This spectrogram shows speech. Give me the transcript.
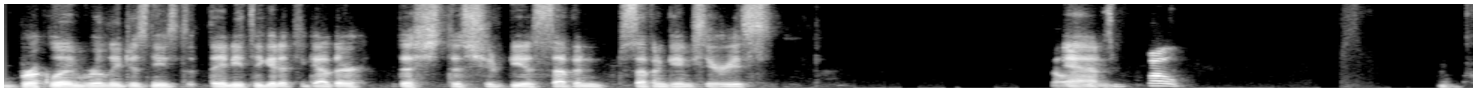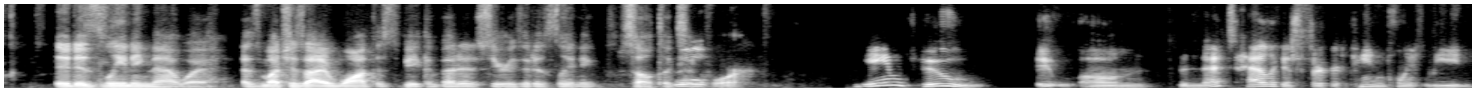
Brooklyn really just needs to. They need to get it together. This this should be a seven seven game series. Celtics and- in. It is leaning that way. As much as I want this to be a competitive series, it is leaning Celtics Well- in four. game two, it um the Nets had like a 13 point lead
